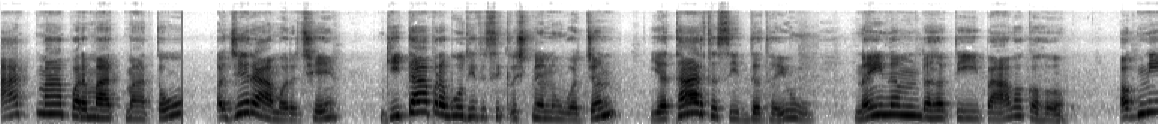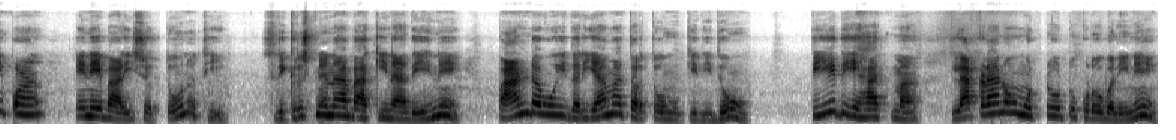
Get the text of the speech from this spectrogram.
આત્મા પરમાત્મા તો અજરામર છે. ગીતા પ્રબોધિત શ્રી કૃષ્ણનું વચન યથાર્થ સિદ્ધ થયું. નૈનમ દહતી પાવકઃ. અગ્નિ પણ એને બાળી શકતો નથી. શ્રી કૃષ્ણના બાકીના દેહને પાંડવોએ દરિયામાં તરતો મૂકી દીધો. તે દેહાત્મા લાકડાનો મોટો ટુકડો બનીને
